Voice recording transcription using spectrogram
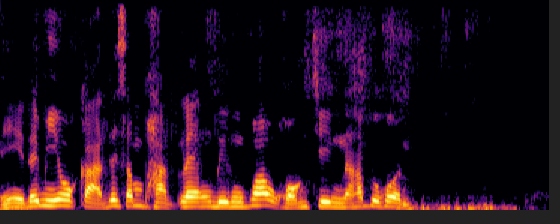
นี่ได้มีโอกาสได้สัมผัสแรงดึงว่าวของจริงนะครับ ทุกคนโอ้โห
